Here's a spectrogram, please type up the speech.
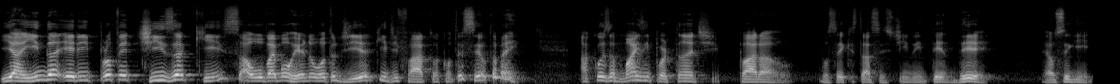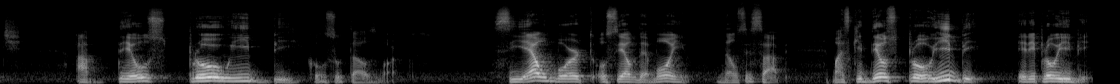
e ainda ele profetiza que Saul vai morrer no outro dia, que de fato aconteceu também. A coisa mais importante para você que está assistindo entender é o seguinte: a Deus proíbe consultar os mortos. Se é um morto ou se é um demônio, não se sabe. Mas que Deus proíbe, ele proíbe.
